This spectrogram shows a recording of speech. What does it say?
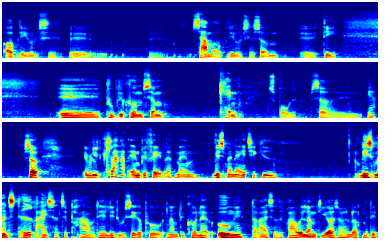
oplevelse, øh, øh, samme oplevelse som øh, det øh, publikum, som kan sproget. Så øh, ja, så jeg vil klart anbefale, at man, hvis man er i Tjekkiet, hvis man stadig rejser til Prag, det er jeg lidt usikker på, eller om det kun er unge, der rejser til Prag, eller om de også har holdt op med det.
